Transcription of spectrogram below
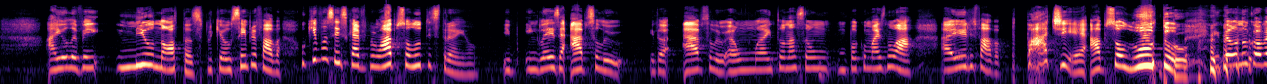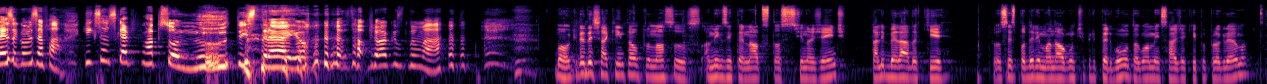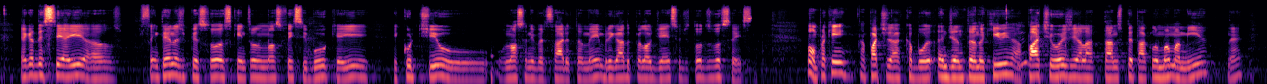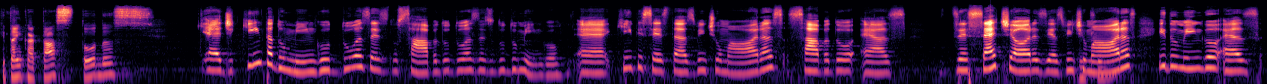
Aí eu levei mil notas, porque eu sempre falava: o que você escreve para um absoluto estranho? E em inglês é absolute. Então, absolute é uma entonação um pouco mais no ar. Aí ele falava, Pati, é absoluto. então, no começo eu comecei a falar, o que, que você escreve por absoluto estranho? Só para eu acostumar. Bom, eu queria deixar aqui então para os nossos amigos internautas que estão assistindo a gente, está liberado aqui para vocês poderem mandar algum tipo de pergunta, alguma mensagem aqui para o programa. E agradecer aí as centenas de pessoas que entrou no nosso Facebook aí, e curtiu o, o nosso aniversário também. Obrigado pela audiência de todos vocês. Bom, para quem a Paty já acabou adiantando aqui, a Paty hoje ela está no espetáculo Mamma Mia, né? Que está em cartaz todas. É de quinta a domingo, duas vezes no sábado, duas vezes no domingo. É, quinta e sexta às 21 horas, sábado é às 17 horas e às 21, 21. horas, e domingo é às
